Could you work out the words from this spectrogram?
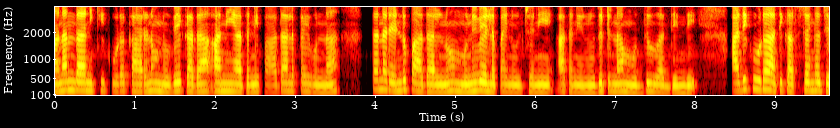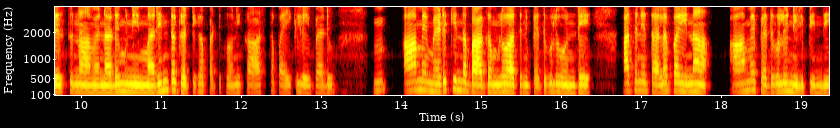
ఆనందానికి కూడా కారణం నువ్వే కదా అని అతని పాదాలపై ఉన్న తన రెండు పాదాలను మునివేళ్ళపై నిల్చొని అతని నుదుటిన ముద్దు అద్దింది. అది కూడా అతి కష్టంగా చేస్తున్న ఆమె నడుముని మరింత గట్టిగా పట్టుకొని కాస్త పైకి లేపాడు. ఆమె మెడ కింద భాగంలో అతని పెదవులు ఉంటే అతని తలపైన ఆమె పెదవులు నిలిపింది.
